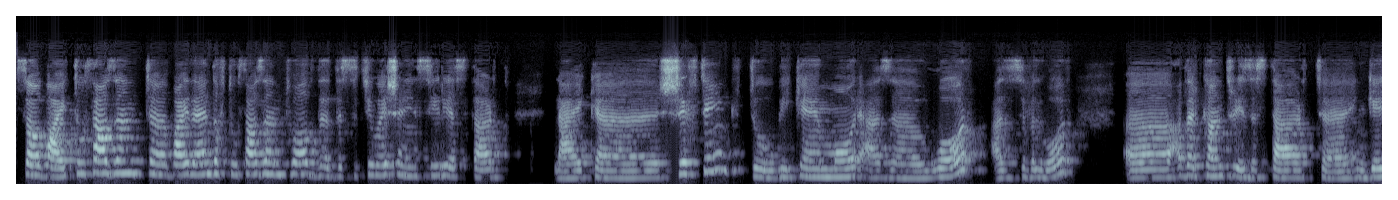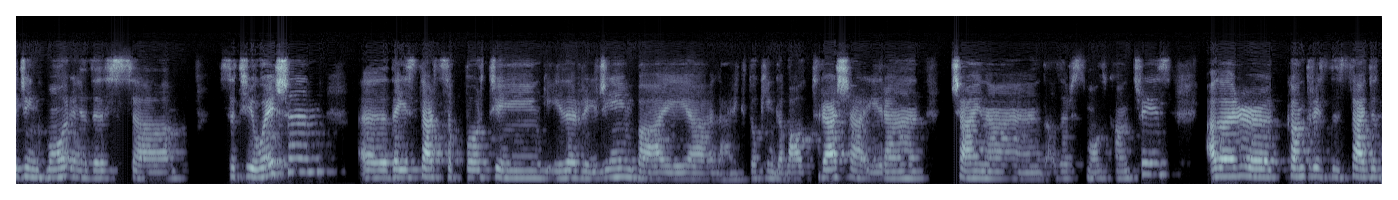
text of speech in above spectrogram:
so by 2000 uh, by the end of 2012 the, the situation in syria started like uh, shifting to become more as a war as a civil war other countries start uh, engaging more in this uh, situation. they start supporting either regime by like talking about Russia, Iran, China, and other small countries. Other countries decided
